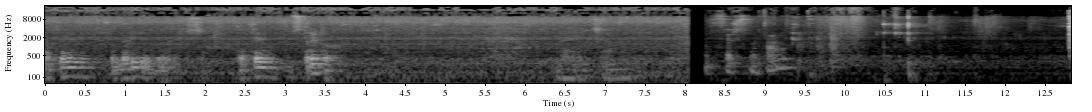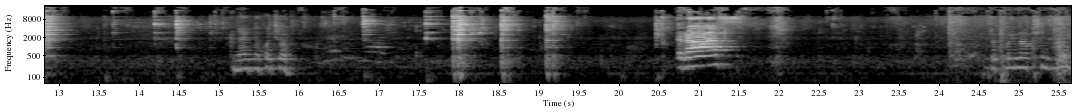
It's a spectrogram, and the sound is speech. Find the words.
Татив, Фаберів, Татив, Стриток. Береться. Це ж сметана. Навіть не хочу. Раз. То по-інакше буде.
